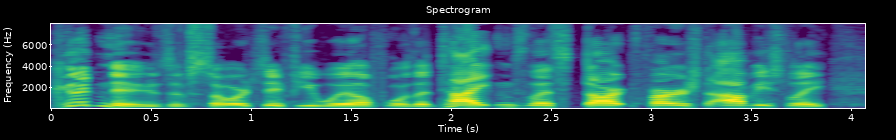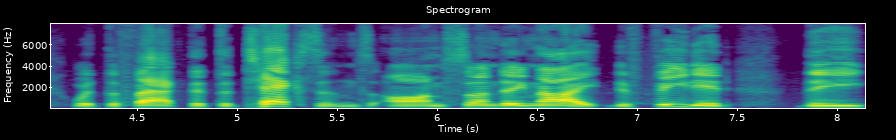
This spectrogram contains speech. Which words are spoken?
good news of sorts, if you will, for the Titans. Let's start first, obviously, with the fact that the Texans on Sunday night defeated the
